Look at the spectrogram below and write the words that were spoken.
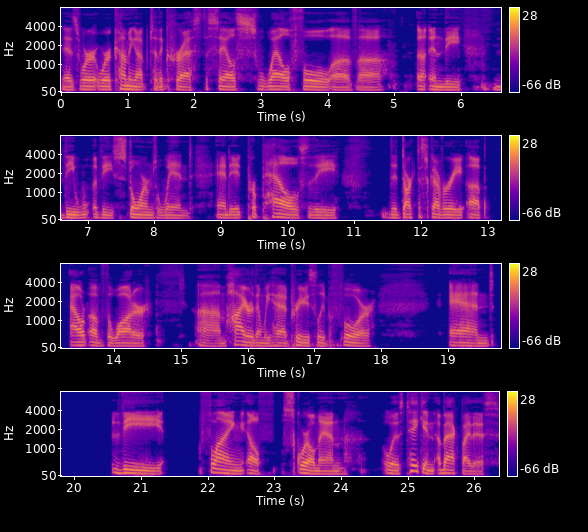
as we're we're coming up to the crest, the sails swell full of uh, uh in the the the storm's wind, and it propels the the Dark Discovery up out of the water, um, higher than we had previously before, and the flying elf squirrel man was taken aback by this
